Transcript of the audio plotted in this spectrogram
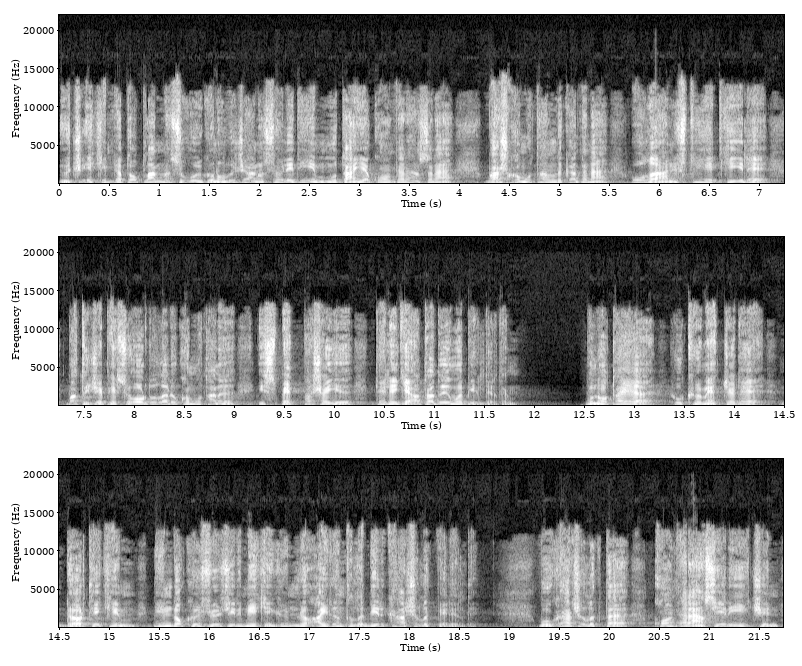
3 Ekim'de toplanması uygun olacağını söylediğim Mudanya Konferansı'na başkomutanlık adına olağanüstü yetkiyle Batı Cephesi Orduları Komutanı İsmet Paşa'yı delege atadığımı bildirdim. Bu notaya hükümetçe de 4 Ekim 1922 günlü ayrıntılı bir karşılık verildi. Bu karşılıkta konferans yeri için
